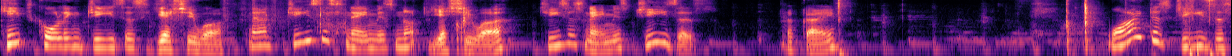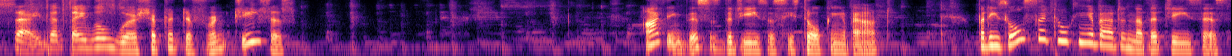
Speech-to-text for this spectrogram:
keep calling Jesus Yeshua. Now, Jesus' name is not Yeshua. Jesus' name is Jesus. Okay. Why does Jesus say that they will worship a different Jesus? I think this is the Jesus he's talking about. But he's also talking about another Jesus.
